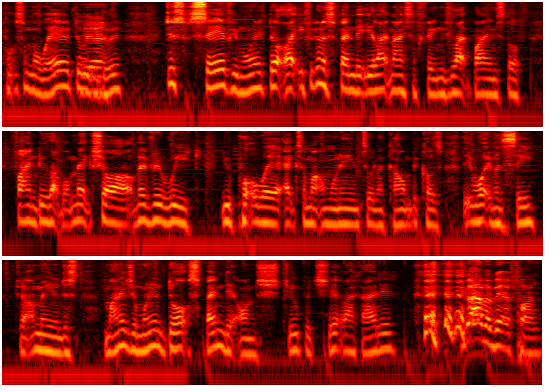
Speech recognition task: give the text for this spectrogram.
put some away. Do what Yeah. you're doing. Just save your money. Don't like if you're gonna spend it. You like nicer things. You like buying stuff. Fine, do that. But make sure every week you put away X amount of money into an account because you won't even see. Do you know what I mean? And just manage your money and don't spend it on stupid shit like I did. You gotta have a bit of fun,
